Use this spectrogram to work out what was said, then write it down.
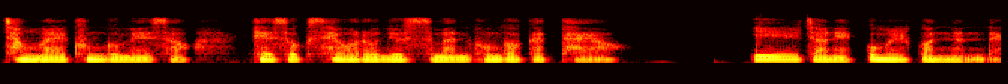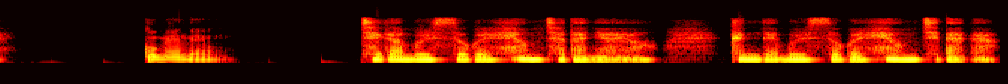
정말 궁금해서 계속 세월호 뉴스만 본 것 같아요. 2일 전에 꿈을 꿨는데, 꿈의 내용. 제가 물속을 헤엄쳐 다녀요. 근데 물속을 헤엄치다가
